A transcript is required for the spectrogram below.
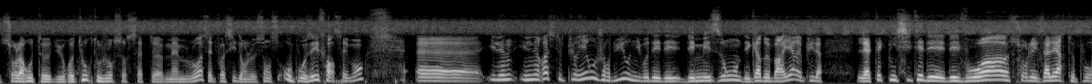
sur la route du retour, toujours sur cette euh, même loi, cette fois-ci dans le sens opposé forcément. Euh, il, ne reste plus rien aujourd'hui au niveau des, maisons, des gardes-barrières, et puis la, technicité des, voies sur les alertes pour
